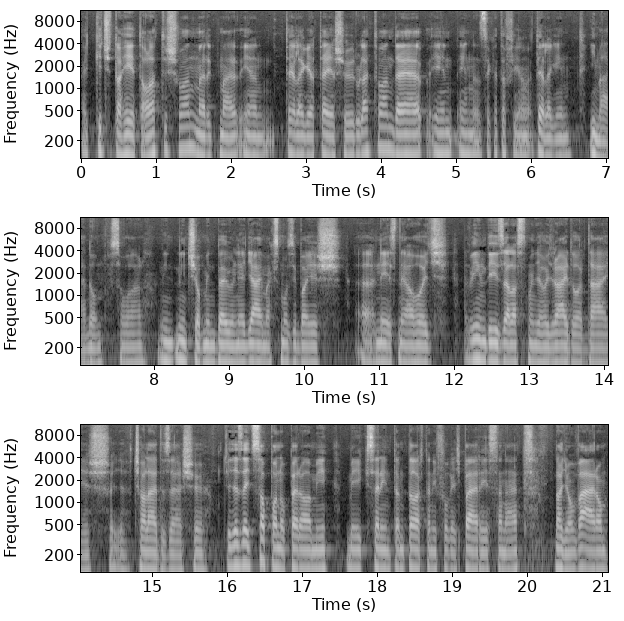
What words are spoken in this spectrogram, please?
egy kicsit a hét alatt is van, mert itt már ilyen tényleg ilyen teljes őrület van, de én, én ezeket a filmet tényleg én imádom, szóval nin- nincs jobb, mint beülni egy IMAX moziba és eh, nézni, ahogy Vin Diesel azt mondja, hogy ride or die, és hogy a család az első. Úgyhogy ez egy szappanopera, ami még szerintem tartani fog egy pár részen át. Nagyon várom.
